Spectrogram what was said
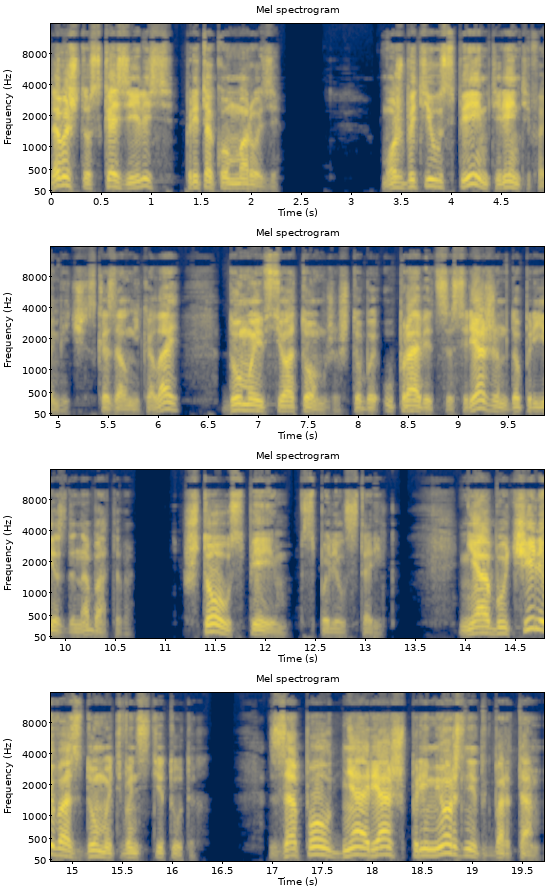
«Да вы что, сказились при таком морозе?» «Может быть, и успеем, Терентий Фомич», — сказал Николай, думая все о том же, чтобы управиться с ряжем до приезда Набатова. «Что успеем?» — вспылил старик. «Не обучили вас думать в институтах? За полдня ряж примерзнет к бортам.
